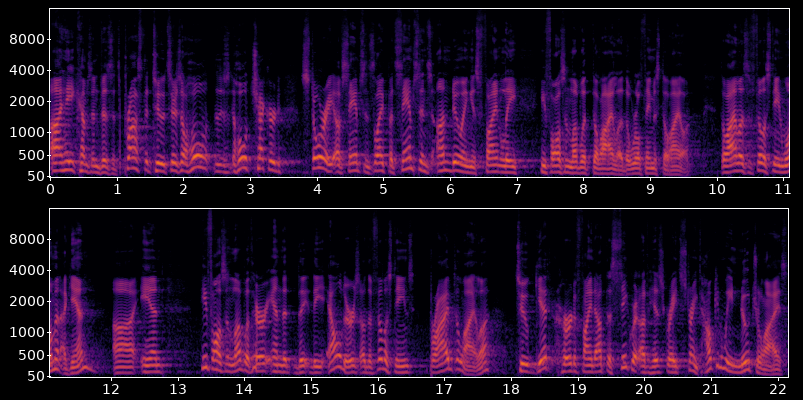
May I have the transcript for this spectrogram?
Uh, he comes and visits prostitutes. There's a whole, there's a whole checkered story of Samson's life, but Samson's undoing is finally he falls in love with Delilah, the world famous Delilah. Delilah is a Philistine woman again, uh, and he falls in love with her, and the, the, the, elders of the Philistines bribe Delilah to get her to find out the secret of his great strength. How can we neutralize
